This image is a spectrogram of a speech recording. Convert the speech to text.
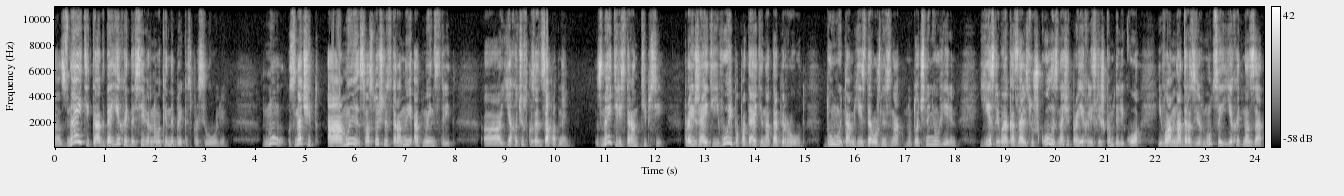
«А «Знаете, как доехать до северного Кеннебека?» – спросил Оли. «Ну, значит, а мы с восточной стороны от Мейн-стрит. А, я хочу сказать, западной. Знаете ресторан Типси? Проезжаете его и попадаете на Таппер-роуд. Думаю, там есть дорожный знак, но точно не уверен. Если вы оказались у школы, значит, проехали слишком далеко, и вам надо развернуться и ехать назад.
